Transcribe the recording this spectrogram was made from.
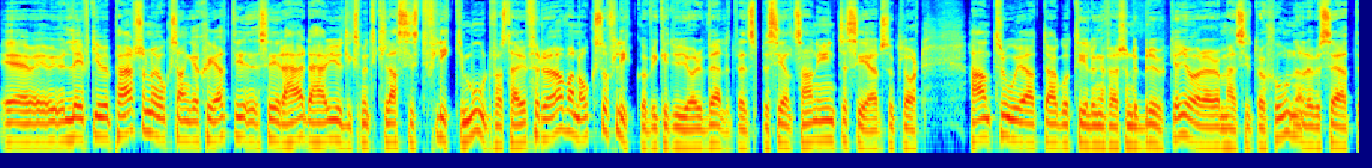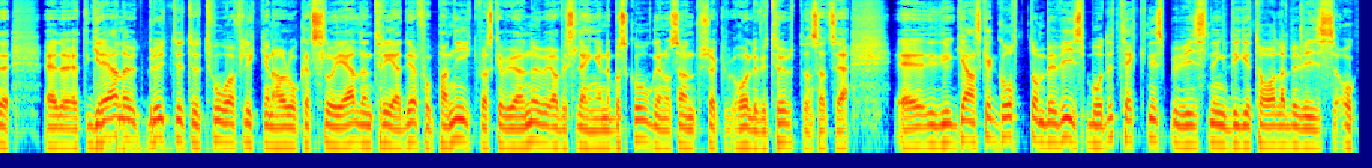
eh, Leif GW Persson har också engagerat i- sig i det här. Det här är ju liksom ett klassiskt flickmord, fast här är förövarna också flickor, vilket ju gör det väldigt, väldigt speciellt. Så han är ju intresserad såklart. Han tror ju att det har gått till ungefär som det brukar göra i de här situationerna, det vill säga att eh, ett gräl har utbrutit, två av flickorna har råkat slå ihjäl, den tredje får panik, vad ska vi göra nu? Ja, vi slänger den på skogen och sen försöker, håller vi truten så att säga. Eh, det är ganska gott om bevis, både teknisk bevisning, digitala bevis och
